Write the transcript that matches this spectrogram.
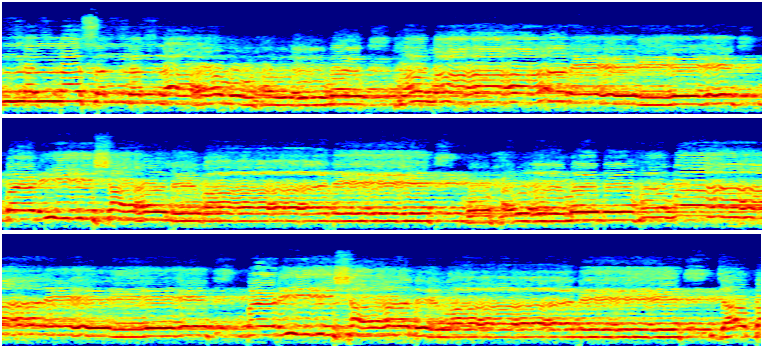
صلی اللہ صلی اللہ محمد، ہمارے بڑی شان والے۔ محمد ہمارے بڑی شان والے۔ جب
